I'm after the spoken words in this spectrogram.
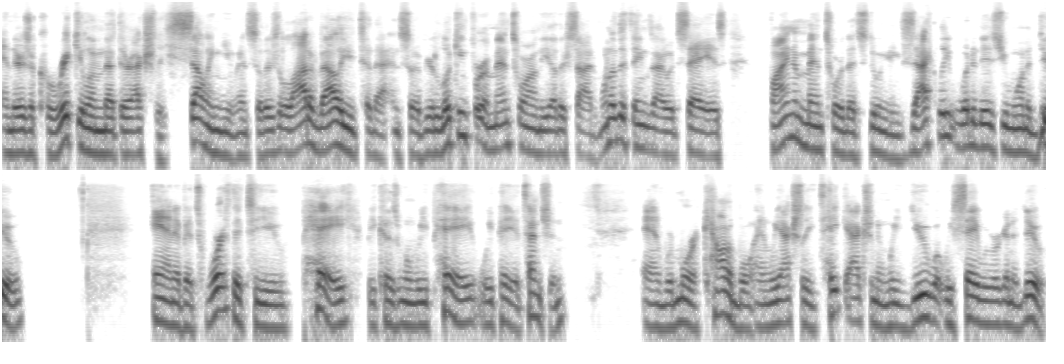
and there's a curriculum that they're actually selling you. And so there's a lot of value to that. And so if you're looking for a mentor on the other side one of the things i would say is find a mentor that's doing exactly what it is you want to do. And if it's worth it to you pay because when we pay we pay attention and we're more accountable and we actually take action and we do what we say we were going to do.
